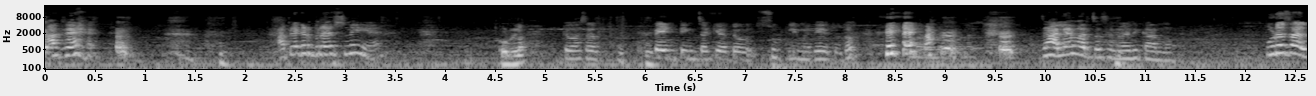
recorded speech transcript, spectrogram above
अक्षय आपल्याकडे ब्रश नाही आहे कुठला? तो असं पेंटिंगचा किंवा तो सुपली मध्ये येतो तो झालंय वरचं सगळं रिकामं. पुढं चल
